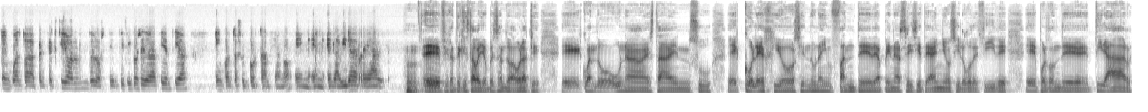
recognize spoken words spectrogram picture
en cuanto a la percepción de los científicos y de la ciencia en cuanto a su importancia ¿no? en, en la vida real. Hmm, eh, fíjate que estaba yo pensando ahora que eh, cuando una está en su eh, colegio siendo una infante de apenas 6-7 años y luego decide por dónde tirar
